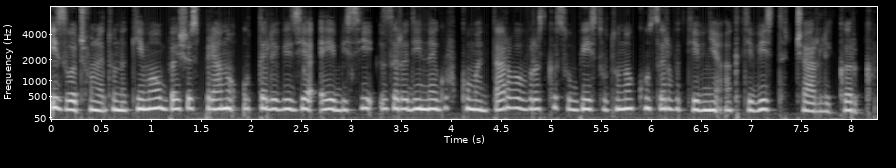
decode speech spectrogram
Излъчването на Кимъл беше спряно от телевизия ABC заради негов коментар във връзка с убийството на консервативния активист Чарли Кърк.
